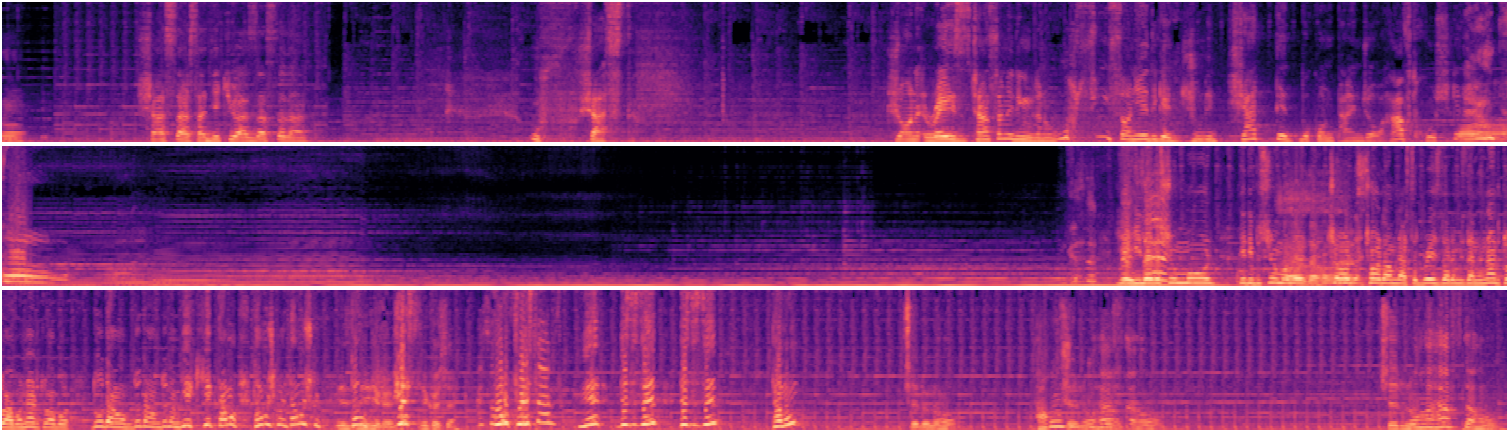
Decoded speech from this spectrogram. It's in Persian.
آقا 60 درصد یکی رو از دست دادن. اوف 60 جان ریز چند ثانیه دیگه می‌زنه اوف سی ثانیه دیگه. جون جدت بکن 57 خوشگل. یه هیلرشون مرد یه دیپسشون مرد چهاردهم چهار درصد. چهاردهم درصد ریز داره می‌زنه نر تو هوا نر تو هوا. دو دهم دو دهم دو دهم. یک یک تمام تموش کن تموش کن. می‌گیره یس می‌کشه. برو فرست یه this is it this is it. تموم؟ 49 تموم شد 49 هفته هم 49 هفته هم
